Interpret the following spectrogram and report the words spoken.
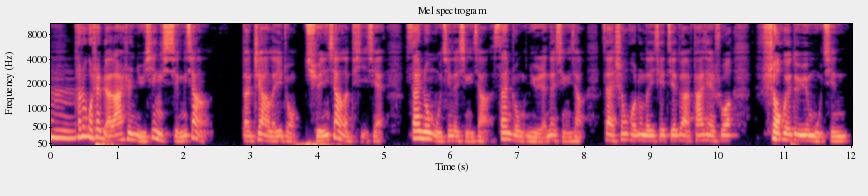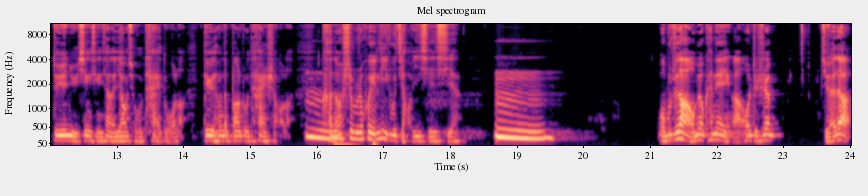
嗯，它如果是表达是女性形象的这样的一种群像的体现，三种母亲的形象，三种女人的形象，在生活中的一些阶段，发现说社会对于母亲、对于女性形象的要求太多了，给予他们的帮助太少了，嗯可能是不是会立住脚一些些？嗯我不知道，我没有看电影啊，我只是觉得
